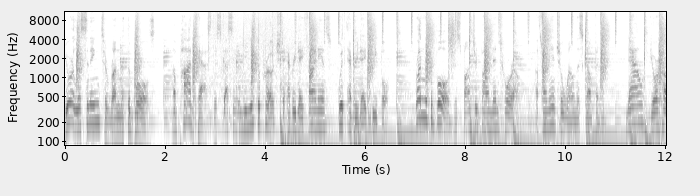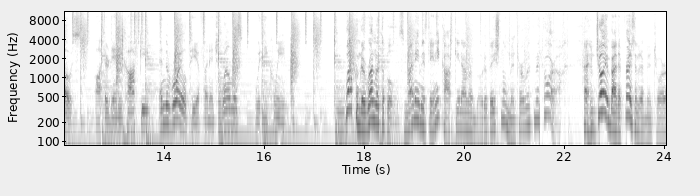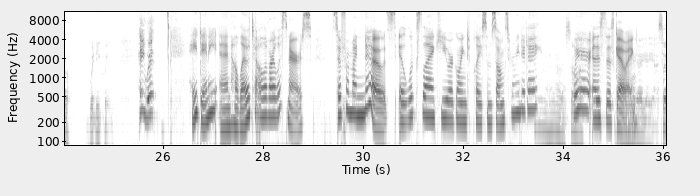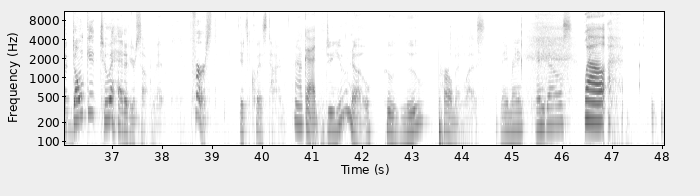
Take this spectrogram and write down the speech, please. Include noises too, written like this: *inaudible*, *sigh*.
You're listening to Run with the Bulls, a podcast discussing a unique approach to everyday finance with everyday people. Run with the Bulls is sponsored by Mentoro, a financial wellness company. Now, your hosts, author Danny Kofke and the royalty of financial wellness, Whitney Queen. Welcome to Run with the Bulls. My name is Danny Kofke, and I'm a motivational mentor with Mentoro. *laughs* I'm joined by the president of Mentoro, Whitney Queen. Hey, Whit. Hey, Danny, and hello to all of our listeners. So, from my notes, it looks like you are going to play some songs for me today. Uh, so, Where is this going? yeah, yeah, yeah. So don't get too ahead of yourself, Whit. First, it's quiz time. Oh, good. Do you know who Lou Pearlman was? The name ring any bells? Well,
